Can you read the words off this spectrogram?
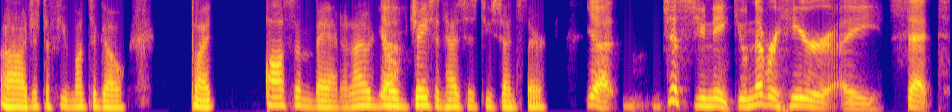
uh, just a few months ago. But awesome band, and I know Yeah. Jason has his two cents there. Yeah, just unique. You'll never hear a set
